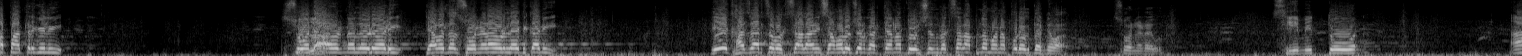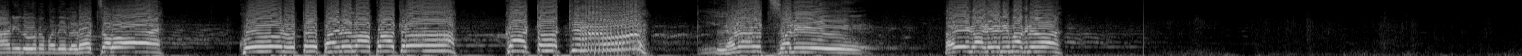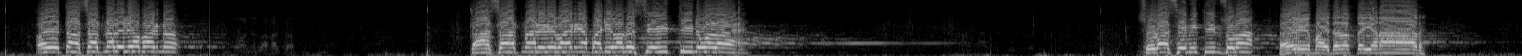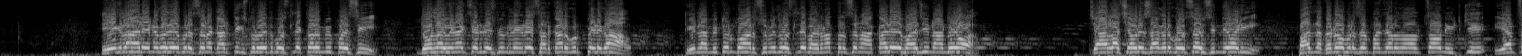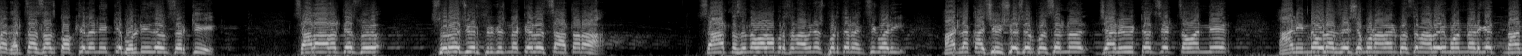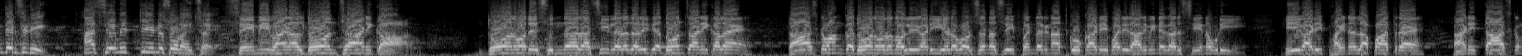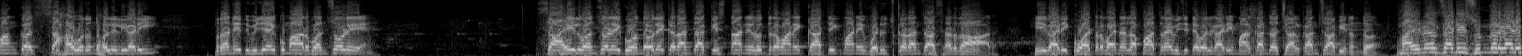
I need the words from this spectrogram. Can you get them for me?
फायनलला पात्र गेली. सोन्यावर नलवडेवाडी त्याबद्दल सोन्यावर या ठिकाणी एक हजारचं बक्षाला आणि समालोचन करताना दोनशेच बक्षाला आपलं मनपूर्वक धन्यवाद. सोन्यावर सीमित दोन आणि दोन मध्ये लढत चालू आहे. कोण होतंय फायनलला पात्र? काटा किर लढत झाली. अरे गाडी आली मागणं अरे तासात नालेल्या मागणं तासात नालेले बारण्या या पाठीमाग सेवी तीन वळ आहे. सोळा सेमी तीन सोळा अय मैदानात येणार. एक ला रेणुका प्रसन्न कार्तिक सुरोहित भोसले कळंबी पळसी दोनला विनायक शेठ देशमुख लेंगरे सरकार ग्रुप पेडगाव. तीनला मिथुन पवार सुमित भोसले भैरनाथ प्रसन्न आकाडे बाजी नांदवा. चारला शौर्य सागर गोसावी शिंदेवाडी. पाच ला खंडोबा प्रसन्न पंचावन्न चौन इटकी. यांचा घरचा साज कॉकटेल आणि एक भोरटी जाऊन सर्किट साला आला त्या सु- सूरजवीर श्रीकृष्ण टेलर सातारा. सात ला प्रसन्न अविनाश पडते रंगसिंगवाडी. आठला काशी विश्वेश्वर प्रसन्न जानवी विठ्ठल शेठ चव्हाणनेर आणि नऊ ला जय शंभू नारायण प्रसन्न आरोही मोहन नडगे नांदेड सिटी हा सेमी तीन सोडायचा आहे सेमी फायनल दोनचा निकाल. दोन मध्ये सुंदर अशी लढत झाली त्या दोनचा निकाल आहे. तास क्रमांक दोन वरून धावलेली गाडी येडो वर्षन श्री पंढरीनाथ कोकाडे पाटील आर्मीनगर सेनवडी. ही गाडी फायनलला पात्र आहे. आणि तास क्रमांक सहा वरून धावलेली गाडी प्रणित विजयकुमार बनसोडे. साहिल बनसोडे गोंदवलेकरांचा कृष्णा आणि रुद्रमाने कार्तिक माने वडुचकरांचा सरदार. ही गाडी क्वार्टर फायनलला पात्र आहे. विजेत्या बैलगाडी मालकांचं चालकांचं अभिनंदन. फायनलसाठी सुंदर गाडी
